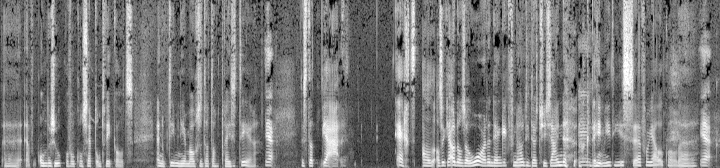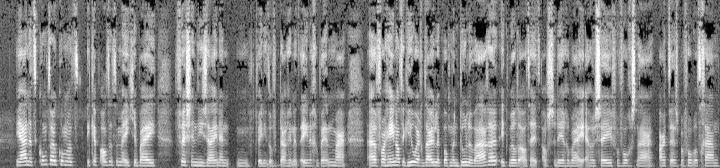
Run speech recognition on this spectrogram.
eh, onderzoek of een concept ontwikkeld. En op die manier mogen ze dat dan presenteren. Ja. Dus dat, ja, echt. Als, als ik jou dan zo hoor, dan denk ik van nou, die Dutch Design Academie, die is eh, voor jou ook wel... Ja. Ja, en het komt ook omdat ik heb altijd een beetje bij fashion design... en mm, ik weet niet of ik daarin het enige ben... maar eh, voorheen had ik heel erg duidelijk wat mijn doelen waren. Ik wilde altijd afstuderen bij ROC... vervolgens naar Artes bijvoorbeeld gaan...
